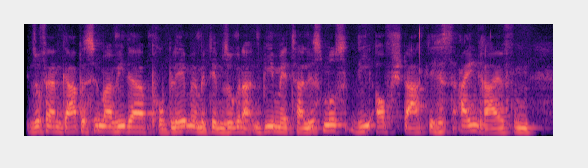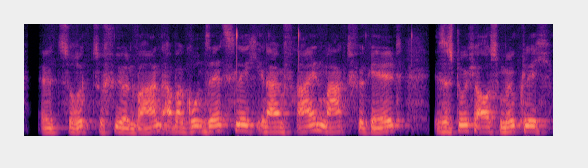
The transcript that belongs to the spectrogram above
Insofern gab es immer wieder Probleme mit dem sogenannten Bimetallismus, die auf staatliches Eingreifen äh, zurückzuführen waren. Aber grundsätzlich in einem freien Markt für Geld ist es durchaus möglich,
